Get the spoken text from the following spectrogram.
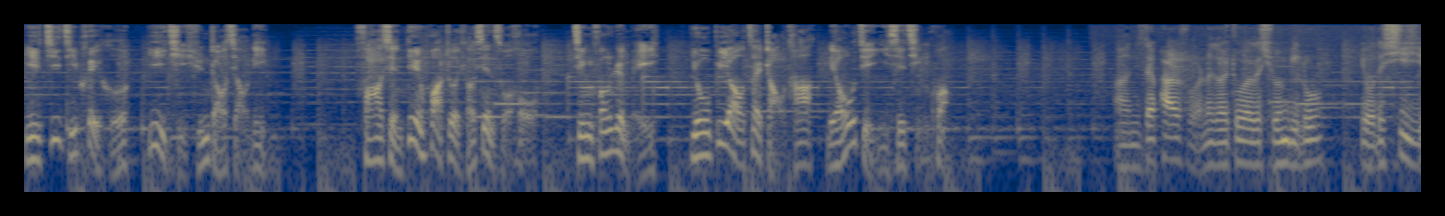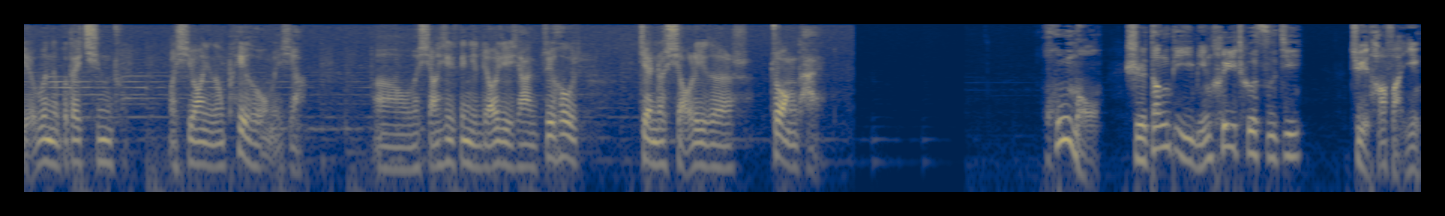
也积极配合一起寻找小丽。发现电话这条线索后，警方认为有必要再找他了解一些情况。啊，你在派出所那个做的询问笔录，有的细节问的不太清楚，我希望你能配合我们一下。啊，我们详细跟你了解一下，最后见着小丽的状态。胡某是当地一名黑车司机，据他反映，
